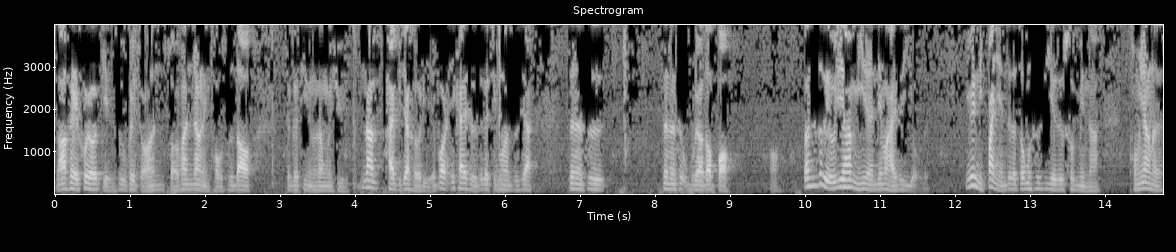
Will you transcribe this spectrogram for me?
然后可以会有点数可以转换转换让你投资到这个技能上面去，那才比较合理。不然一开始这个情况之下，真的是 真的是无聊到爆哦。但是这个游戏它迷人的地方还是有的，因为你扮演这个中世纪的这个村民啊，同样的，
